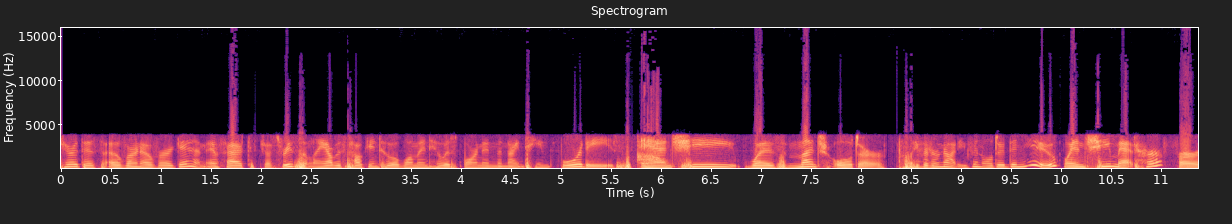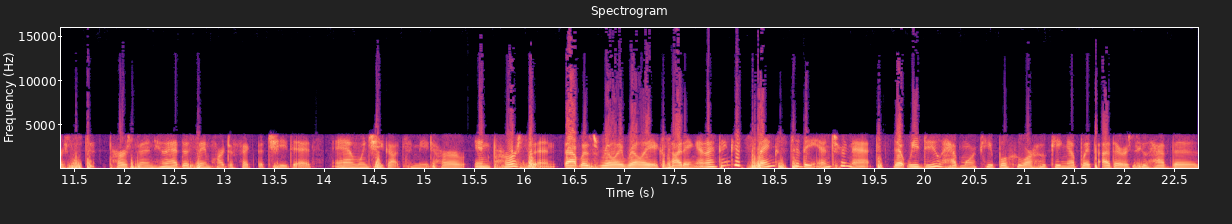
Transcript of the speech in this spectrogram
hear this over and over again. In fact, just recently I was talking to a woman who was born in the 1940s, and she was much older, believe it or not, even older than you, when she met her first person who had the same heart defect that she did. And when she got to meet her in person, that was really, really exciting. And I think it's thanks to the internet that we do have more people who are hooking up with others who have the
